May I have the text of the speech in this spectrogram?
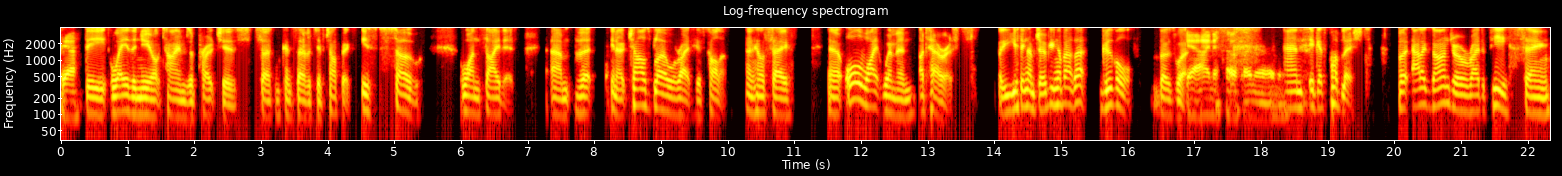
yeah. the way the New York Times approaches certain conservative topics is so one-sided um, that you know Charles Blow will write his column and he'll say, you know, "All white women are terrorists." You think I'm joking about that? Google those words. Yeah, I know. I know, I know. And it gets published but Alexandra will write a piece saying,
